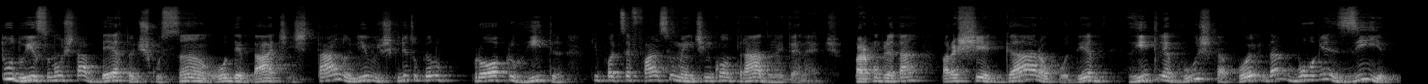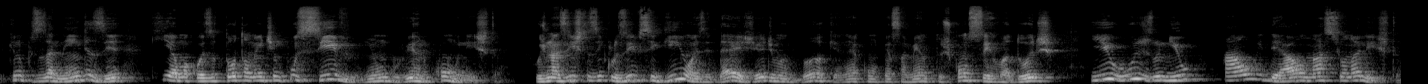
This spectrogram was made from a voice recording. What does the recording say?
Tudo isso não está aberto à discussão ou debate, está no livro escrito pelo próprio Hitler, que pode ser facilmente encontrado na internet. Para completar, para chegar ao poder, Hitler busca apoio da burguesia, que não precisa nem dizer que é uma coisa totalmente impossível em um governo comunista. Os nazistas, inclusive, seguiam as ideias de Edmund Burke, né, com pensamentos conservadores, e os uniu ao ideal nacionalista,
